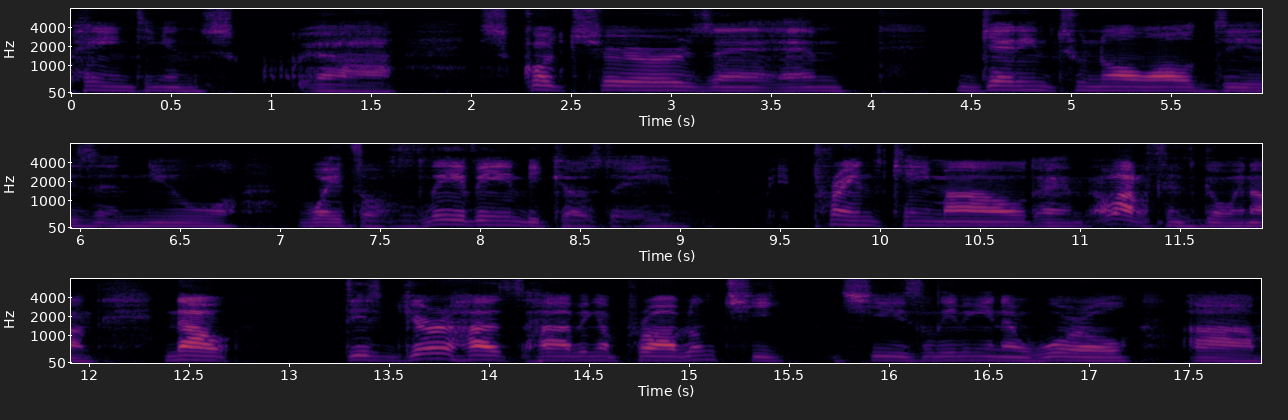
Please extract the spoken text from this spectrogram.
painting and uh, sculptures and, and getting to know all these new ways of living because the print came out and a lot of things going on. Now, this girl has having a problem. She she is living in a world. Um,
